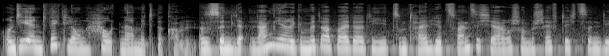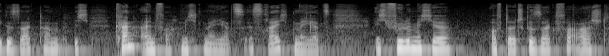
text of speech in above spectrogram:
und die Entwicklung hautnah mitbekommen. Also es sind langjährige Mitarbeiter, die zum Teil hier 20 Jahre schon beschäftigt sind, die gesagt haben, ich kann einfach nicht mehr jetzt. Es reicht mir jetzt. Ich fühle mich hier auf Deutsch gesagt verarscht.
